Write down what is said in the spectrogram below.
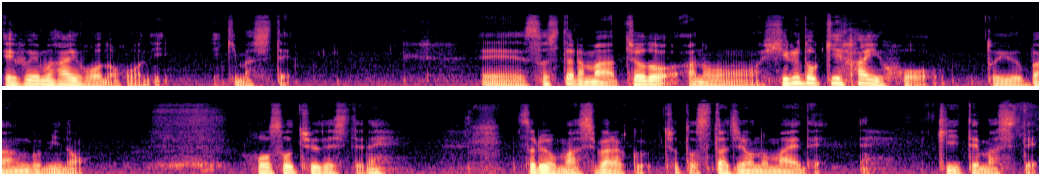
FM 配報の方にきまして、えー、そしたらまあちょうどあの「昼時配報」という番組の放送中でしてね。それをまあしばらくちょっとスタジオの前で聞いてまして。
